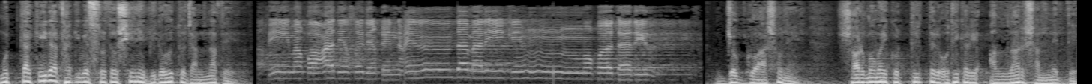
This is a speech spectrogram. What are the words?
মুত্তাকিরা থাকিবে স্রোতসীনী বিদহিত জান্নাতে। مقعد صدق عند مليك مقتدر যোগ্য আসনে সর্বময় কর্তৃত্বের অধিকারী আল্লাহর সান্নিধ্যে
